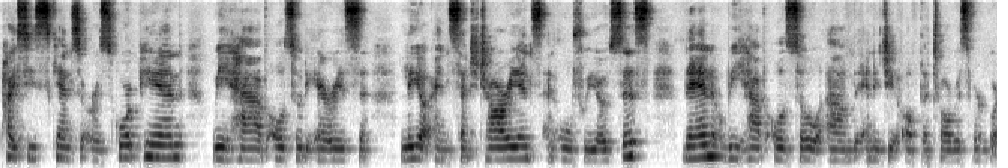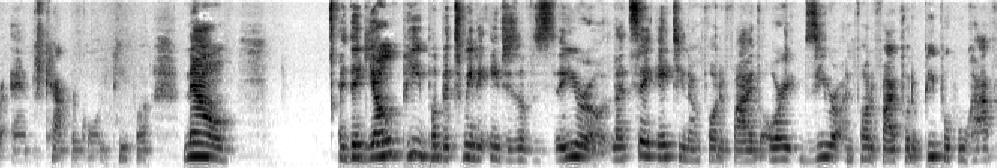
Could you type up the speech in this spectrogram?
Pisces Cancer or Scorpion. We have also the Aries Leo and Sagittarians and Ophiuchus then we have also um, the energy of the Taurus Virgo and Capricorn people. Now the young people between the ages of zero, let's say 18 and 45, or zero and 45 for the people who have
